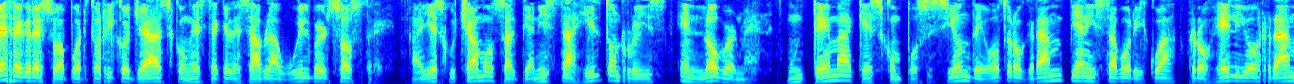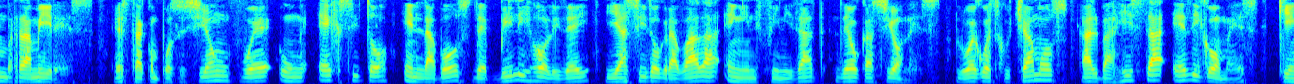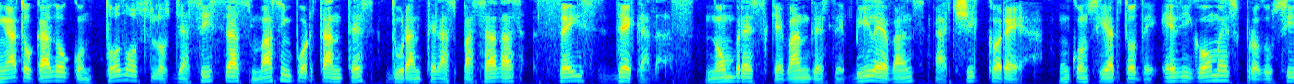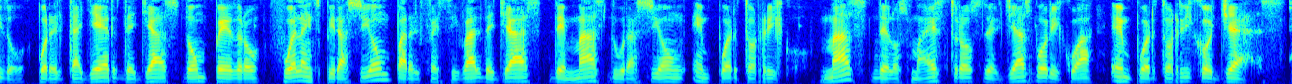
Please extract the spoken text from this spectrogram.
De regreso a Puerto Rico Jazz con este que les habla Wilbert Sostre. Ahí escuchamos al pianista Hilton Ruiz en Loverman, un tema que es composición de otro gran pianista boricua, Rogelio Ram Ramírez. Esta composición fue un éxito en la voz de Billie Holiday y ha sido grabada en infinidad de ocasiones. Luego escuchamos al bajista Eddie Gómez, quien ha tocado con todos los jazzistas más importantes durante las pasadas seis décadas, nombres que van desde Bill Evans a Chick Corea un concierto de Eddie Gómez producido por el taller de jazz Don Pedro fue la inspiración para el festival de jazz de más duración en Puerto Rico. Más de los maestros del jazz boricua en Puerto Rico Jazz.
